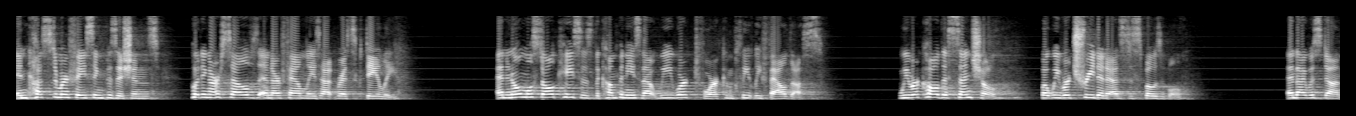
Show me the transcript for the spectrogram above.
in customer facing positions, putting ourselves and our families at risk daily. And in almost all cases, the companies that we worked for completely failed us. We were called essential, but we were treated as disposable. And I was done.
